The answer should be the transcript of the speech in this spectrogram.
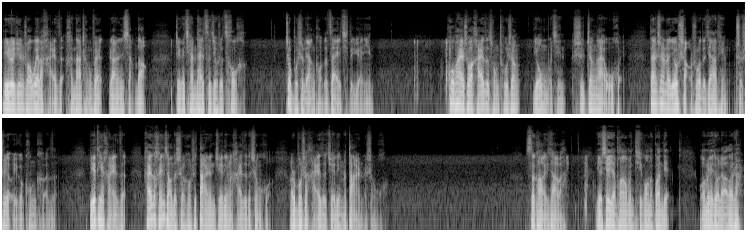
李瑞军说为了孩子很大成分让人想到这个潜台词就是凑合这不是两口子在一起的原因。酷派说孩子从出生有母亲是真爱无悔但是呢有少数的家庭只是有一个空壳子。别提孩子孩子很小的时候是大人决定了孩子的生活而不是孩子决定了大人的生活。思考一下吧也谢谢朋友们提供的观点我们也就聊到这儿。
